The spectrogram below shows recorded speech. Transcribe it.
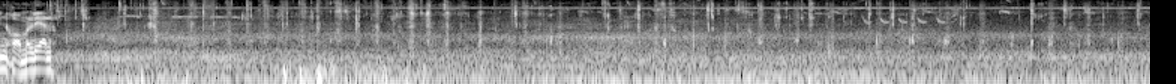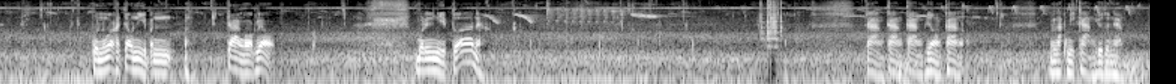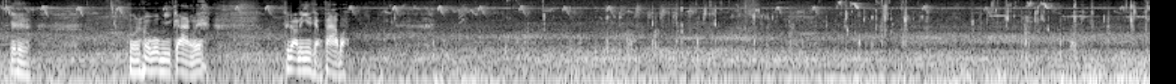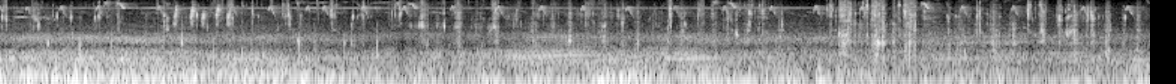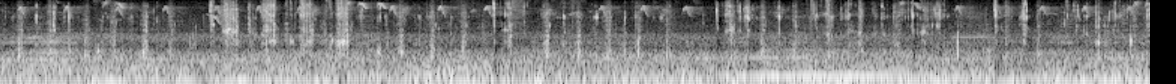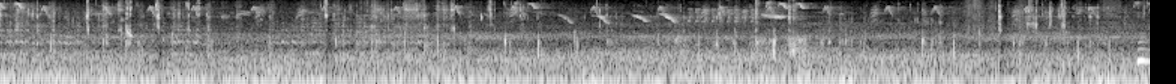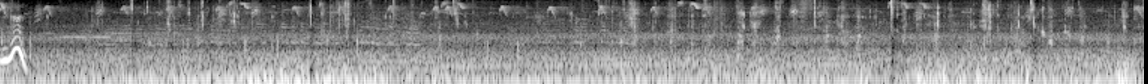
กินหอมมันเรียน ผมนึกว่าเข้าเจ้าหนีบมันก้างออกแล้วบริหนีบตัวเนี่ยก้างก้างก้างพี่น้องก้าง มันรักมีกลางอยู่ตัวเนี้ยเออผมว่ามีกลางเลยพี่น้องได้ยินเสียงฟ้าป่ะ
